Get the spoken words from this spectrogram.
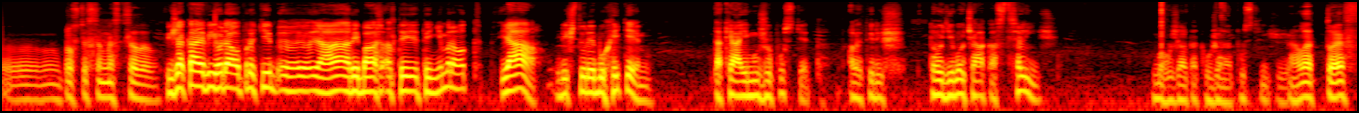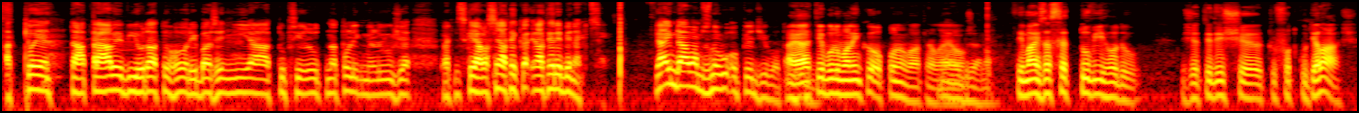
e, prostě jsem nestřelil. Víš, jaká je výhoda oproti eh, já, rybář a ty, ty nimrod? Já, když tu rybu chytím, tak já ji můžu pustit. Ale ty, když toho divočáka střelíš, bohužel tak už ho nepustíš. Že? Ale to je... A to je ta právě výhoda toho rybaření. Já tu přírodu natolik miluju, že prakticky já vlastně já ty, já ty ryby nechci. Já jim dávám znovu opět život. A já ti budu malinko oponovat, ale no, jo. dobře, no. Ty máš zase tu výhodu, že ty, když eh, tu fotku děláš,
